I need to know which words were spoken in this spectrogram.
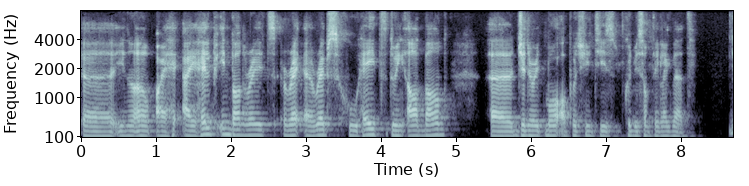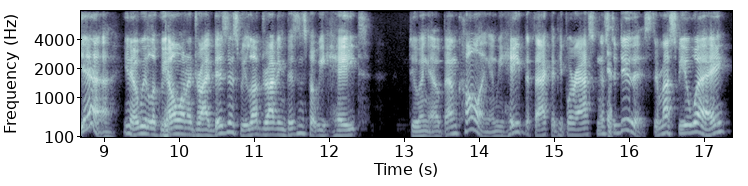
Uh, you know, I I help inbound reps uh, reps who hate doing outbound uh, generate more opportunities could be something like that yeah you know we look we yeah. all want to drive business we love driving business but we hate doing outbound calling and we hate the fact that people are asking us yeah. to do this there must be a way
